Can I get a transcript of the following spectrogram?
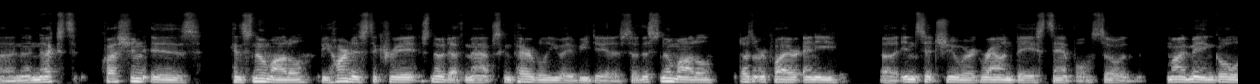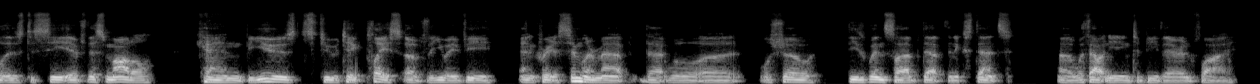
and the next question is, can snow model be harnessed to create snow depth maps comparable to UAV data? So this snow model doesn't require any uh, in situ or ground based sample. So my main goal is to see if this model can be used to take place of the UAV and create a similar map that will uh, will show these wind slab depth and extent uh, without needing to be there and fly?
